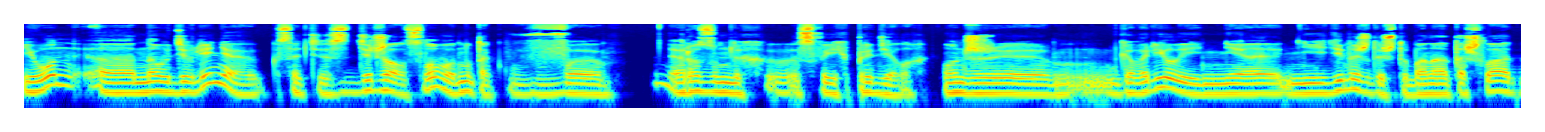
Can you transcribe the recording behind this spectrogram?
И он, на удивление, кстати, сдержал слово, ну так, в разумных э, своих пределах. Он же говорил и не, не единожды, чтобы она отошла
